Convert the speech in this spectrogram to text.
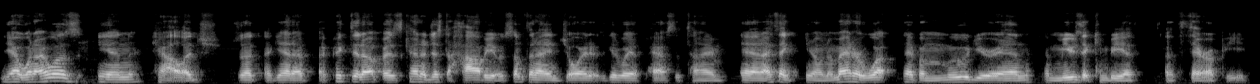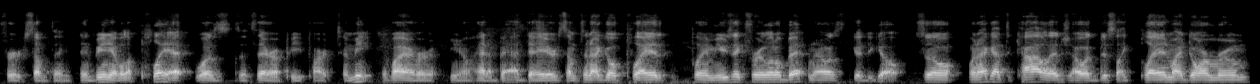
Yeah, when I was in college, so again, I, I picked it up as kind of just a hobby. It was something I enjoyed. It was a good way to pass the time. And I think, you know, no matter what type of mood you're in, the music can be a, a therapy for something, and being able to play it was the therapy part to me. If I ever, you know, had a bad day or something, I'd go play it, play music for a little bit, and I was good to go. So when I got to college, I would just like play in my dorm room,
